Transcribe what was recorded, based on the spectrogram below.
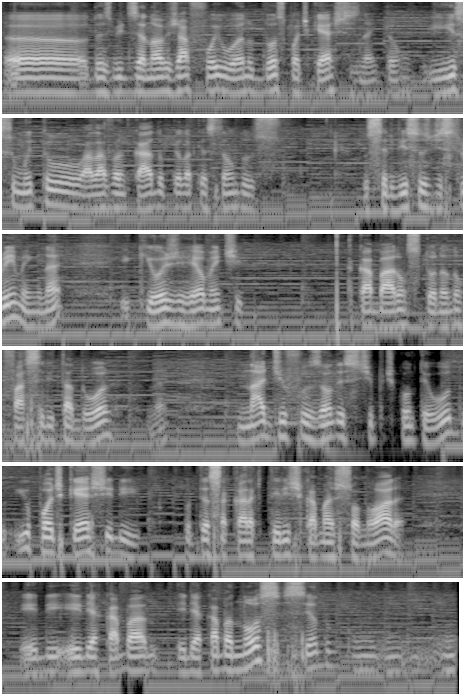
Uh, 2019 já foi o ano dos podcasts, né? Então, e isso muito alavancado pela questão dos, dos serviços de streaming, né? E que hoje realmente acabaram se tornando um facilitador, né? Na difusão desse tipo de conteúdo e o podcast ele por ter essa característica mais sonora ele, ele acaba ele acaba nos sendo um, um,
